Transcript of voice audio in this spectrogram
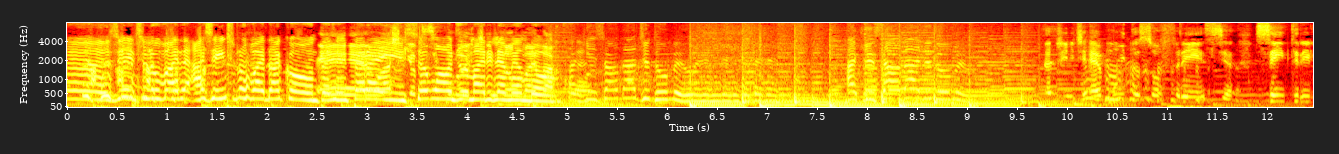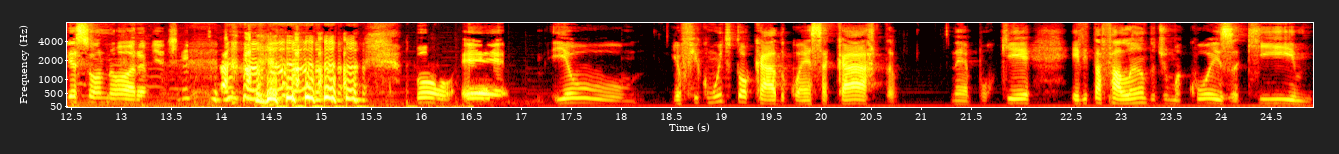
É, a, gente não vai, a gente não vai dar conta, é, gente. Peraí, chama onde a Marília Mendonça. Ai, que saudade do meu Ai, que saudade do meu Gente, é muita sofrência sem trilha sonora, minha gente. Bom, é, eu, eu fico muito tocado com essa carta, né? Porque ele está falando de uma coisa que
